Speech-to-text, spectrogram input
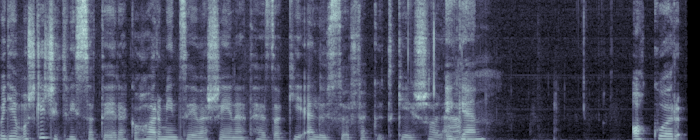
Ugye most kicsit visszatérek a 30 éves énethez, aki először feküdt kés alá. Igen. Akkor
